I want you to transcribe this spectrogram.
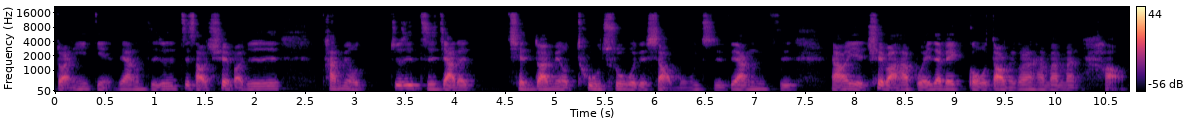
短一点，这样子就是至少确保就是它没有就是指甲的前端没有突出我的小拇指这样子，然后也确保它不会再被勾到，能够让它慢慢好。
